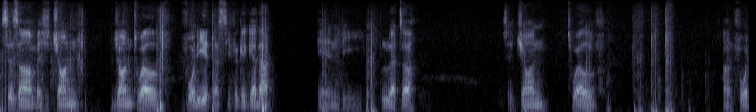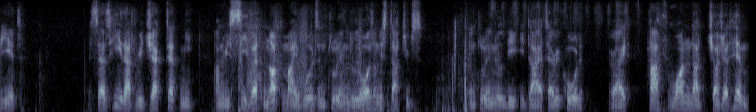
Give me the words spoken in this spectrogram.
it says um it's john john 12 48 let's see if we can get that in the letter it's john 12 and 48 it says he that rejected me and receiveth not my words including the laws and the statutes including the, dietary code right hath one that judgeth him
